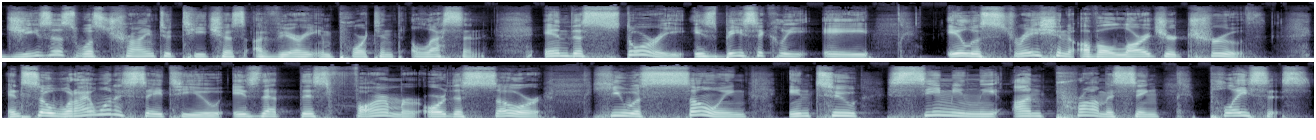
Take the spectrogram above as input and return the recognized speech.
Jesus was trying to teach us a very important lesson. And the story is basically a illustration of a larger truth. And so, what I want to say to you is that this farmer or the sower, he was sowing into seemingly unpromising places.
